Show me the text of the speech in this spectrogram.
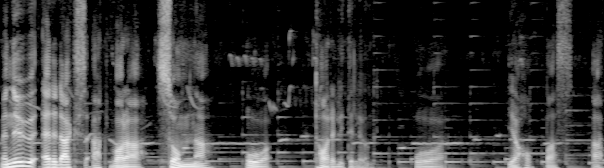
Men nu är det dags att bara somna och ta det lite lugnt. Och jag hoppas att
